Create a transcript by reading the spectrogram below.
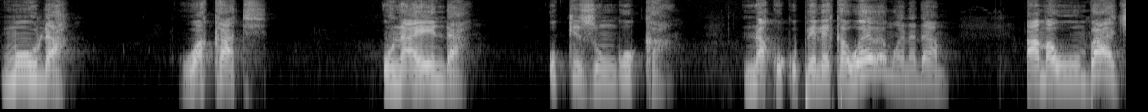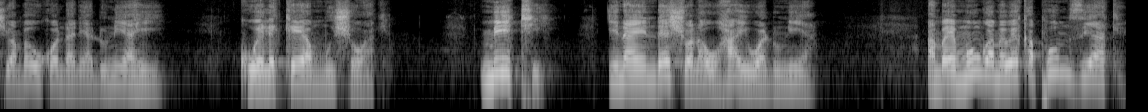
muda wakati unaenda ukizunguka na kukupeleka wewe mwanadamu ama uumbaji ambao uko ndani ya dunia hii kuelekea mwisho wake. Miti inaendeshwa na uhai wa dunia ambaye mungu ameweka pumzi yake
